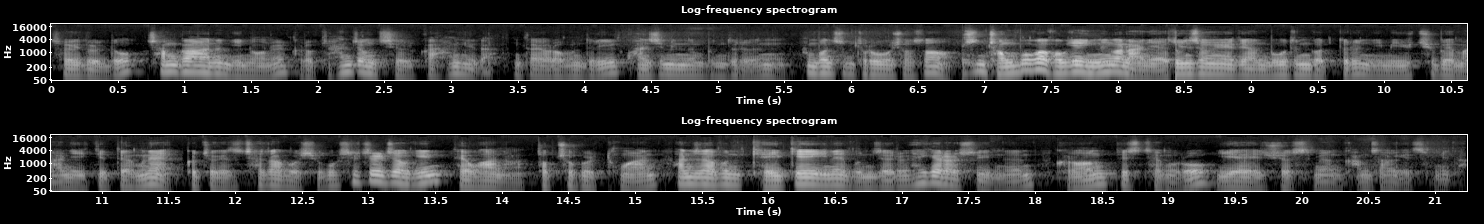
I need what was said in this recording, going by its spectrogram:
저희들도 참가하는 인원을 그렇게 한정 지을까 합니다. 그러니까 여러분들이 관심 있는 분들은 한 번쯤 들어오셔서 무슨 정보가 거기에 있는 건 아니에요. 인성형에 대한 모든 것들은 이미 유튜브에 많이 있기 때문에 그쪽에서 찾아보시고 실질적인 대화나 접촉을 통한 환자분 개개인의 문제를 해결할 수 있는 그런 시스템으 로 이해해 주셨으면 감사하겠습니다.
